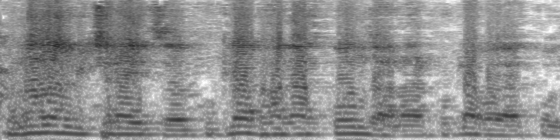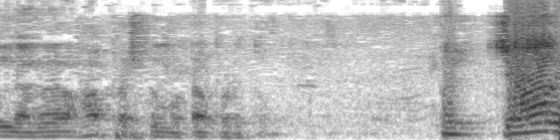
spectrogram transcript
कुणाला विचारायचं कुठल्या भागात कोण जाणार कुठल्या भागात कोण जाणार हा प्रश्न मोठा पडतो. पण चार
